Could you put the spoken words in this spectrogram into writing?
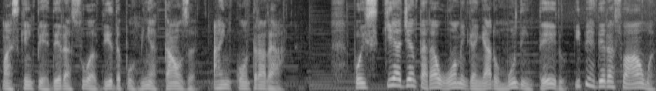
mas quem perder a sua vida por minha causa, a encontrará. Pois que adiantará o homem ganhar o mundo inteiro e perder a sua alma?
